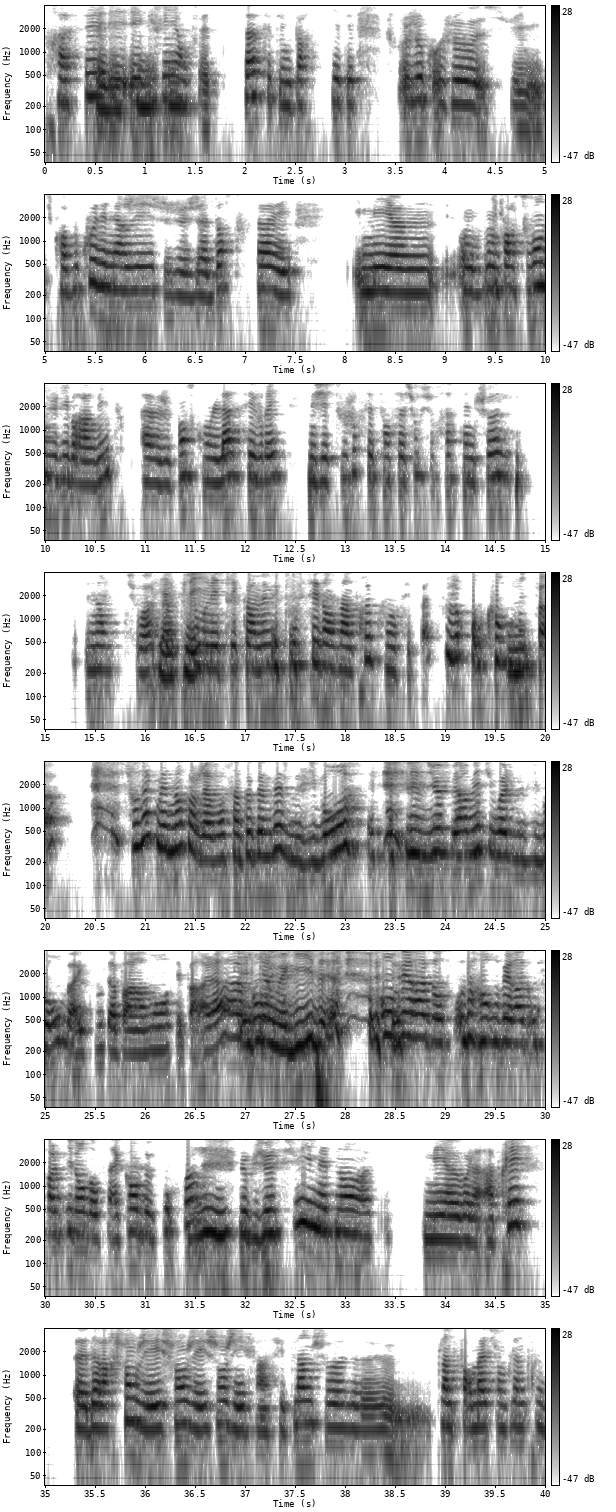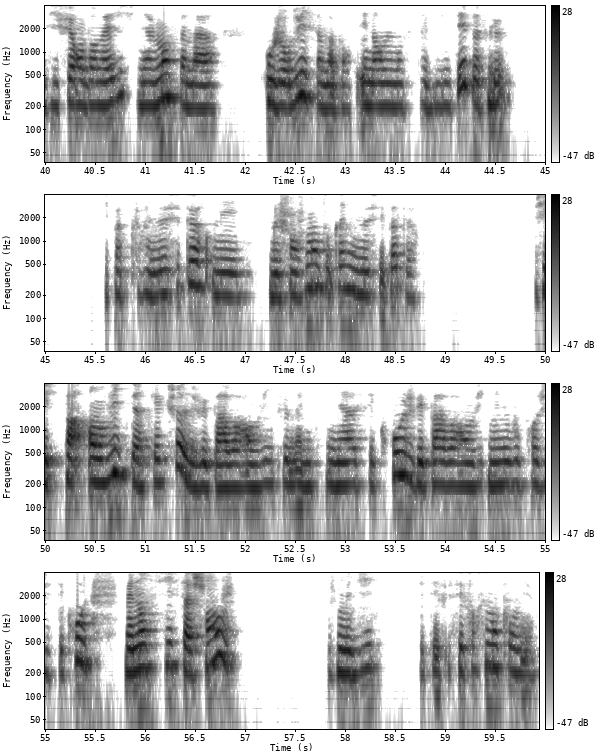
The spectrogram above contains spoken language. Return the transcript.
tracé et écrit en fait. Ça, c'était une partie qui était. Je, je, suis, je crois beaucoup aux énergies, j'adore tout ça et mais euh, on, on, parle souvent du libre arbitre. Euh, je pense qu'on l'a, c'est vrai, mais j'ai toujours cette sensation sur certaines choses. Non, tu vois, comme si on était quand même poussé dans un truc où on sait pas toujours pourquoi on y va. C'est pour ça que maintenant, quand j'avance un peu comme ça, je me dis bon, les yeux fermés, tu vois, je me dis bon, bah écoute, apparemment c'est par là. Quelqu'un me guide. on verra, dans, on verra, on fera le bilan dans cinq ans de pourquoi. Donc je suis maintenant. Mais euh, voilà, après euh, d'avoir changé, changé, changé, enfin fait plein de choses, euh, plein de formations, plein de trucs différents dans ma vie. Finalement, ça m'a aujourd'hui, ça m'apporte énormément de stabilité parce que je dis pas que plus rien ne me fait peur, mais le changement en tout cas ne me fait pas peur j'ai pas envie de perdre quelque chose. Je vais pas avoir envie que le mannequinat s'écroule. Je vais pas avoir envie que mes nouveaux projets s'écroulent. Maintenant, si ça change, je me dis, c'est forcément pour mieux.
